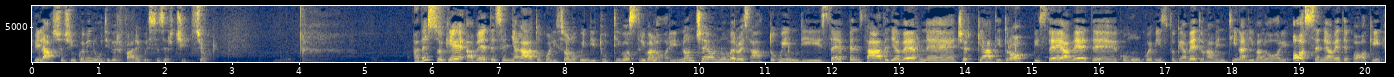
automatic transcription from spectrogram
Vi lascio 5 minuti per fare questo esercizio. Adesso che avete segnalato quali sono quindi tutti i vostri valori, non c'è un numero esatto, quindi se pensate di averne cerchiati troppi, se avete comunque visto che avete una ventina di valori o se ne avete pochi,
